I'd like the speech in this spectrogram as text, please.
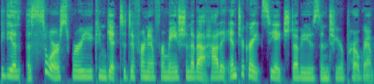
be a, a, source where you can get to different information about how to integrate CHWs into your program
